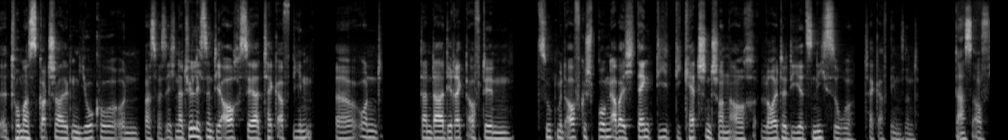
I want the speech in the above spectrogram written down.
äh, Thomas Gottschalken, Joko und was weiß ich. Natürlich sind die auch sehr tech-affin äh, und dann da direkt auf den Zug mit aufgesprungen, aber ich denke, die, die catchen schon auch Leute, die jetzt nicht so tech-affin sind. Das auf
